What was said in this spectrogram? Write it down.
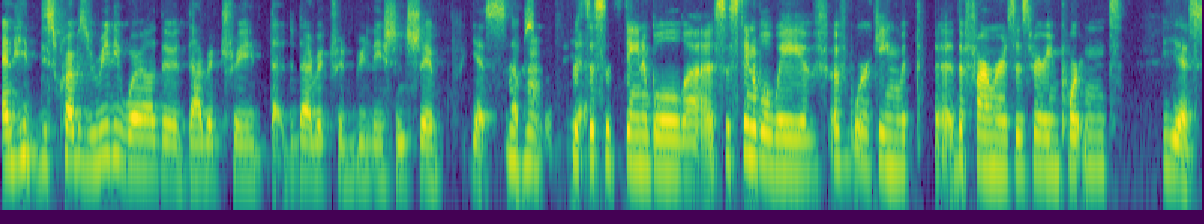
And he describes really well the direct trade, the direct trade relationship. Yes, mm-hmm. absolutely. It's yeah. a sustainable, uh, sustainable way of, of working with the, the farmers is very important. Yes.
